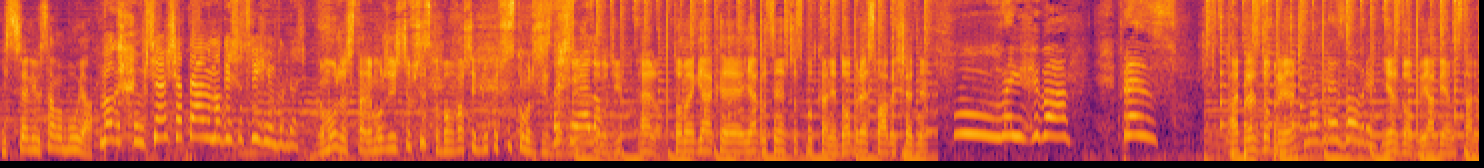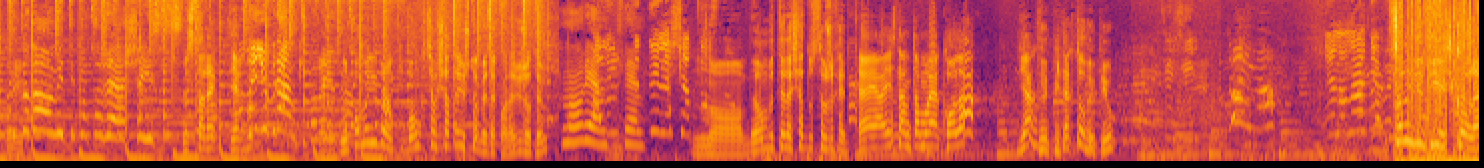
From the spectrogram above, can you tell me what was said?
i strzelił samobuja. Mogę, chciałem siatę, ale mogę jeszcze z wygrać. No możesz stary, może jeszcze wszystko, bo w waszej grupie wszystko może się zdarzyć. Właśnie, Wiesz co elo. chodzi? Elo. Tomek, jak, e, jak oceniasz to spotkanie? Dobre, słabe, średnie? Uuu, no i chyba prezes, Ale prezes dobry, nie? no prezes dobry. Jest dobry, ja wiem, stary po nim. Dodało mi tylko to, że jeszcze jest... No stary, jak- jakby... Pomylił bramki, pomylił Jak, no pomylił bramki, bo on chciał siatę już tobie zakładać, wiesz o tym? No wiem, wiem. Tyle. No, on by tyle siat dostał, że hej. Ej, a jest tam ta moja kola? Jak wypita? Kto wypił? Nie no, Co mi wypijesz kolę?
